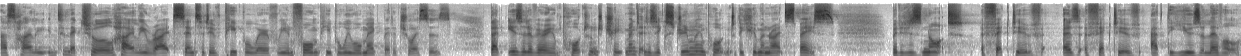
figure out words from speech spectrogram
us highly intellectual, highly right-sensitive people, where if we inform people, we will make better choices. That is a very important treatment. It is extremely important to the human rights space, but it is not effective as effective at the user level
